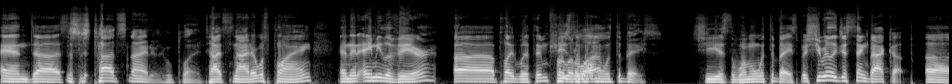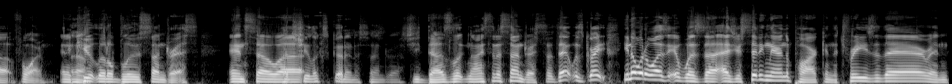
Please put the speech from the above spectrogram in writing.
and uh, This is Todd Snider who played. Todd Snider was playing, and then Amy LaVere uh, played with him for She's a the woman while. with the bass. she is the woman with the bass, but she really just sang backup uh, for him in a Oh. cute little blue sundress. And so uh, she looks good in a sundress. She does look nice in a sundress. So that was great. You know what it was? It was uh, as you're sitting there in the park and the trees are there and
